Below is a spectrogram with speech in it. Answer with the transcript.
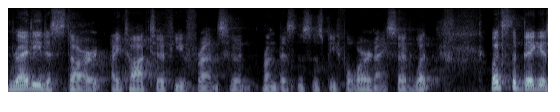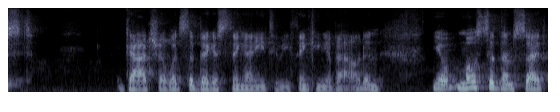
ready to start. I talked to a few friends who had run businesses before, and I said, what what's the biggest gotcha. What's the biggest thing I need to be thinking about? And, you know, most of them said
